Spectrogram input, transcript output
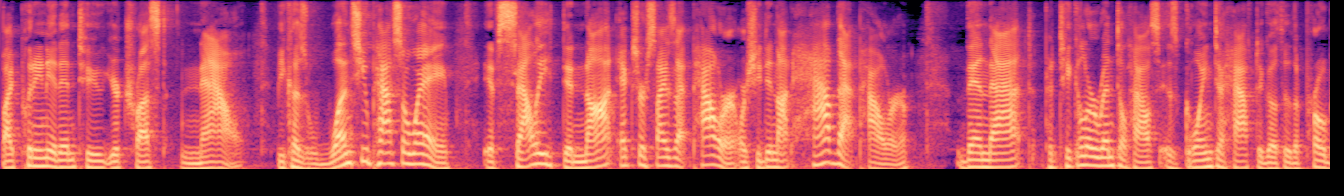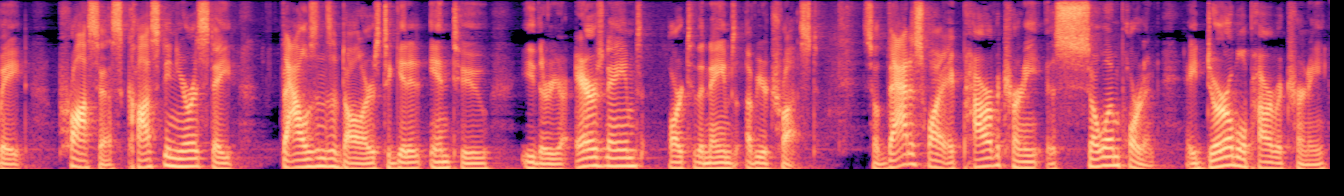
by putting it into your trust now. Because once you pass away, if Sally did not exercise that power or she did not have that power, then that particular rental house is going to have to go through the probate process, costing your estate thousands of dollars to get it into either your heirs' names or to the names of your trust. So that is why a power of attorney is so important. A durable power of attorney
